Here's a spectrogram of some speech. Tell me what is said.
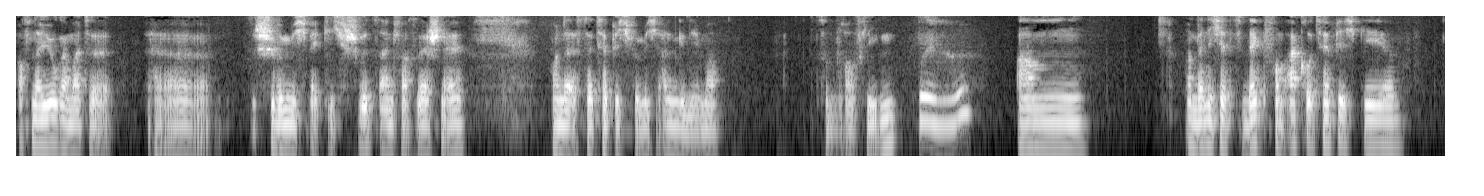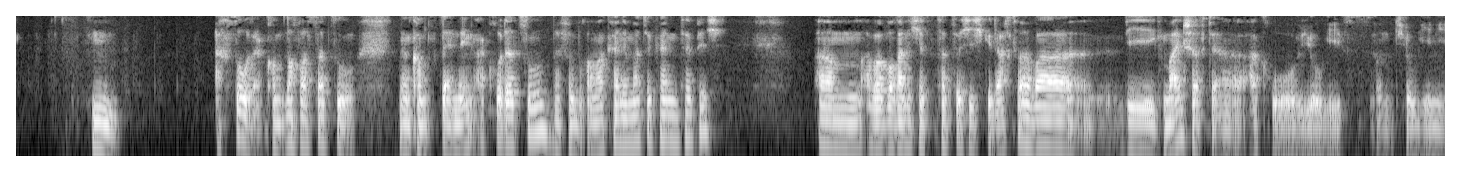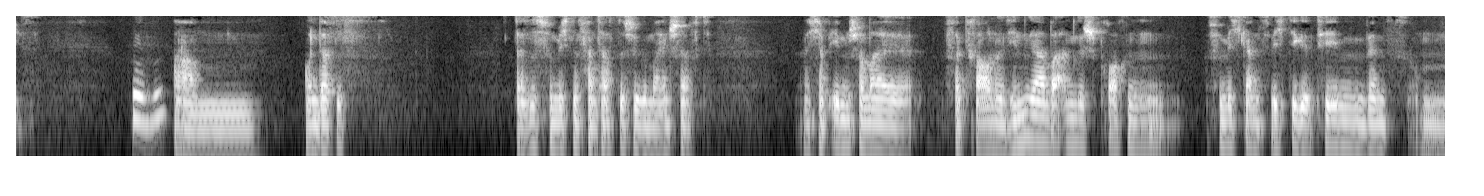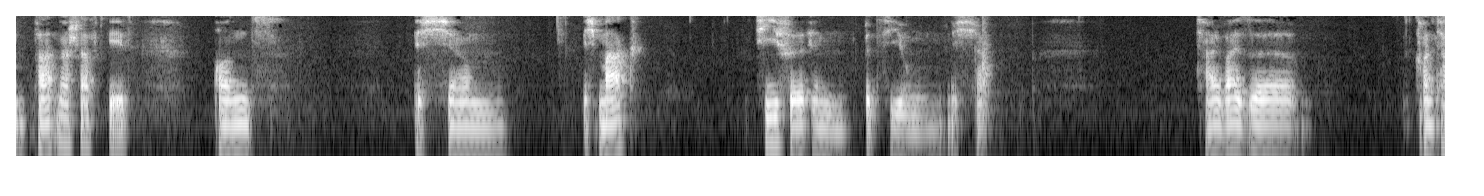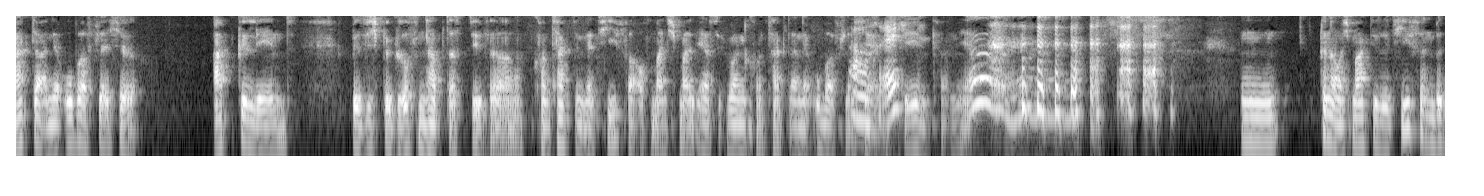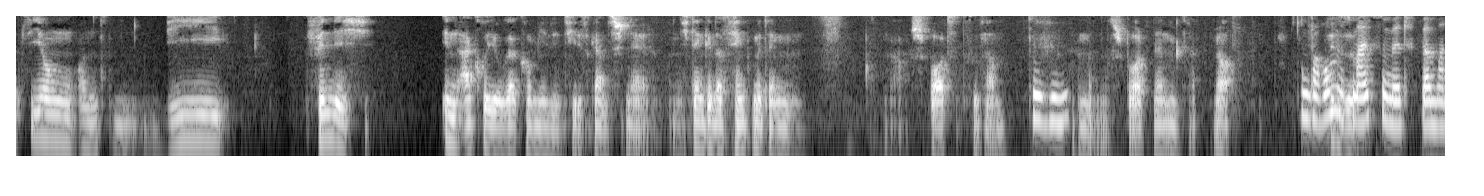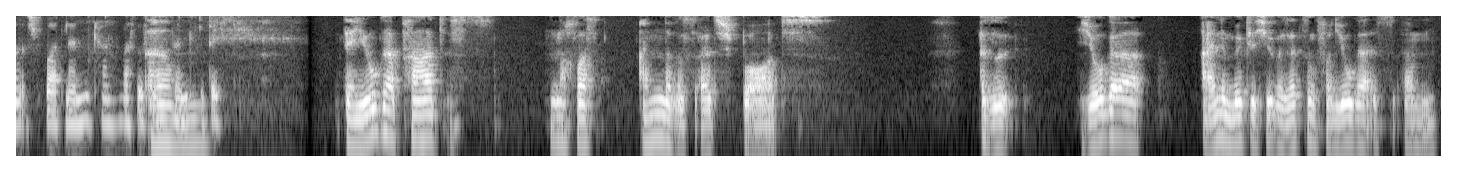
auf einer Yogamatte äh, schwimme ich weg. Ich schwitze einfach sehr schnell. Und da ist der Teppich für mich angenehmer zum draufliegen. Mhm. Ähm, und wenn ich jetzt weg vom Akroteppich gehe, hm, ach so, da kommt noch was dazu. Dann kommt Standing Akro dazu, dafür brauchen wir keine Matte, keinen Teppich. Ähm, aber woran ich jetzt tatsächlich gedacht war, war die Gemeinschaft der Akro-Yogis und Yoginis. Mhm. Ähm, und das ist, das ist für mich eine fantastische Gemeinschaft. Ich habe eben schon mal Vertrauen und Hingabe angesprochen für mich ganz wichtige Themen, wenn es um Partnerschaft geht. Und ich, ähm, ich mag Tiefe in Beziehungen. Ich habe teilweise Kontakte an der Oberfläche abgelehnt, bis ich begriffen habe, dass dieser Kontakt in der Tiefe auch manchmal erst über einen Kontakt an der Oberfläche Ach, entstehen echt? kann. Ja. Mm, genau, ich mag diese Tiefe in Beziehungen und die finde ich in Acro-Yoga-Communities ganz schnell. Und ich denke, das hängt mit dem ja, Sport zusammen, mhm. wenn man das Sport nennen kann. Ja. Und warum? Was meinst du mit, wenn man es Sport nennen kann? Was ist das ähm, denn für dich? Der Yoga-Part ist noch was anderes als Sport. Also Yoga, eine mögliche Übersetzung von Yoga ist ähm,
